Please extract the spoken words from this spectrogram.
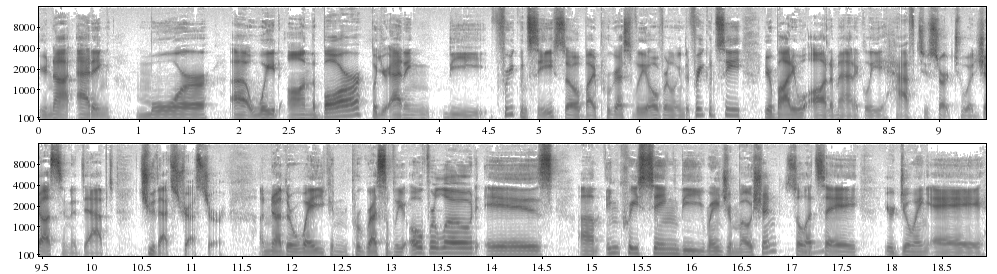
You're not adding more uh, weight on the bar, but you're adding the frequency. So by progressively overloading the frequency, your body will automatically have to start to adjust and adapt to that stressor. Another way you can progressively overload is um, increasing the range of motion. So let's say you're doing a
